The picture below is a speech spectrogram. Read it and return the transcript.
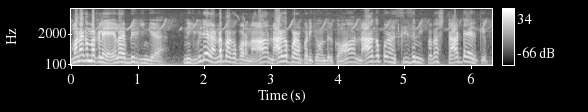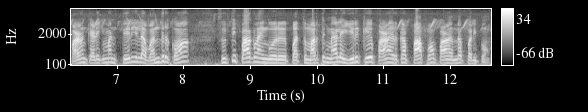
வணக்கம் மக்களே எல்லாம் எப்படி இருக்கீங்க? இன்றைக்கி வீடியோவில் என்ன பார்க்க போகிறோன்னா நாகப்பழம் பறிக்க வந்திருக்கோம். நாகப்பழம் சீசன் இப்போ தான் ஸ்டார்ட் ஆகிருக்கு பழம் கிடைக்குமான்னு தெரியல வந்திருக்கோம். சுற்றி பார்க்கலாம் இங்கே ஒரு பத்து மரத்துக்கு மேலே இருக்குது பழம் இருக்கா பார்ப்போம். பழம் இருந்தால் பறிப்போம்.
